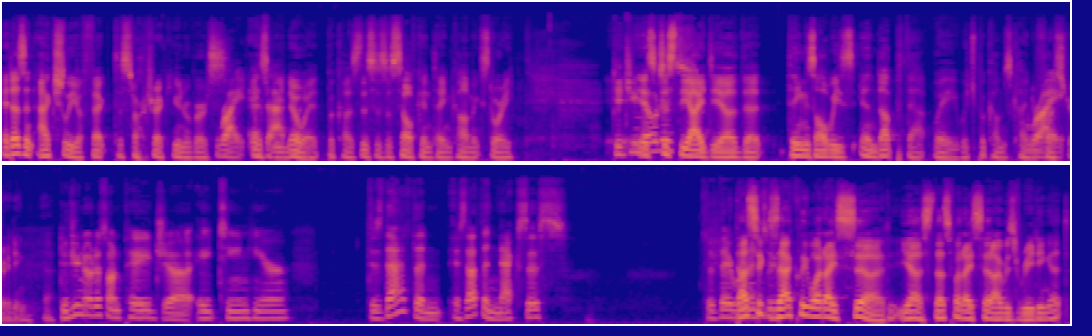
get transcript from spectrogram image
it doesn't actually affect the Star Trek universe Right, as we know it because this is a self-contained comic story. Did you it's notice? just the idea that things always end up that way, which becomes kind of Right. frustrating. Yeah. Did you notice on page uh, 18 here? Is that the is that the Nexus? Did they run That's into? exactly what I said. Yes, that's what I said. I was reading it,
